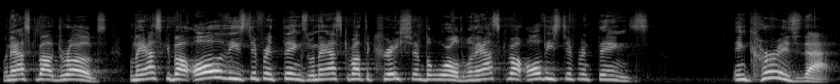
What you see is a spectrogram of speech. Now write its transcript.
when they ask about drugs, when they ask about all of these different things, when they ask about the creation of the world, when they ask about all these different things, encourage that.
